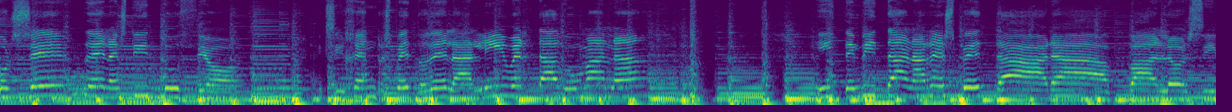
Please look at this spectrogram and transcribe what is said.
Por ser de la institución. Exigen respeto de la libertad humana y te invitan a respetar a palos y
